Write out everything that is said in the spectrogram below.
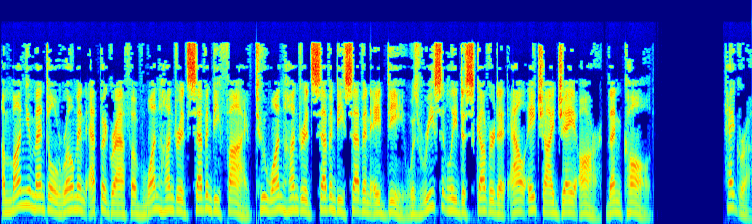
A monumental Roman epigraph of 175–177 AD was recently discovered at Al-Hijr then called Hegra,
